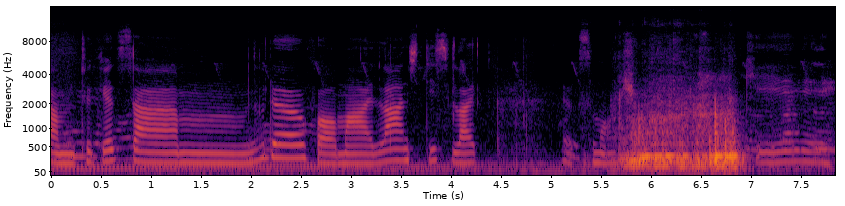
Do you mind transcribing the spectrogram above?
Come to get some noodle for my lunch. This like a small shop. Okay.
